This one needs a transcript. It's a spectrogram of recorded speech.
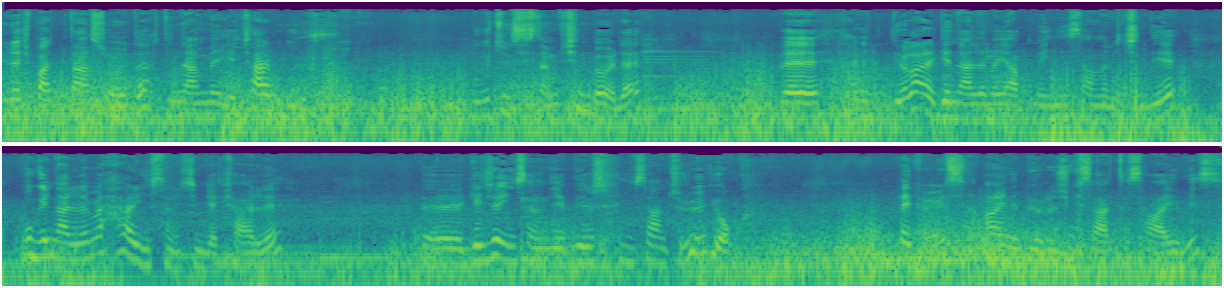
Güneş battıktan sonra da dinlenmeye geçer ve uyur. Bu bütün sistem için böyle. Ve hani diyorlar ya genelleme yapmayın insanlar için diye. Bu genelleme her insan için geçerli. Ee, gece insanı diye bir insan türü yok. Hepimiz aynı biyolojik saate sahibiz.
